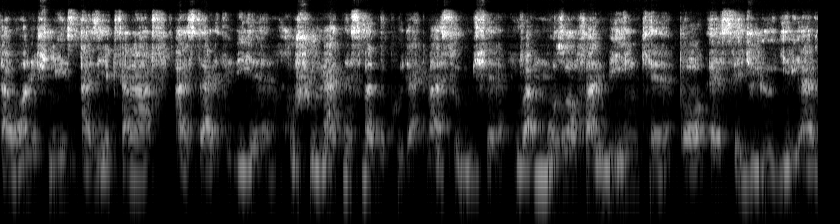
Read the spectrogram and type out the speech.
توانش نیست از یک طرف از طرف دیگه خشونت نسبت به کودک محسوب میشه و مضافن به این که باعث باعث جلوگیری از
